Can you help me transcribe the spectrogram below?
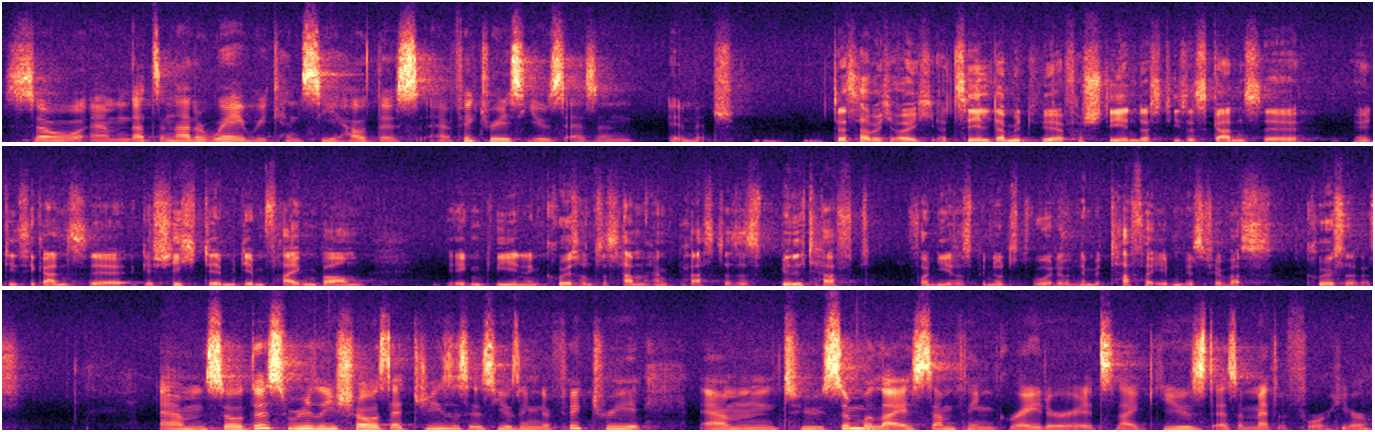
So um, that's another way we can see how this uh, fig tree is used as an image. Das habe ich euch erzählt, damit wir verstehen, dass dieses ganze, äh, diese ganze Geschichte mit dem Feigenbaum irgendwie in einen größeren Zusammenhang passt, dass es bildhaft von Jesus benutzt wurde und eine Metapher eben ist für was Größeres. Um, so this really shows that Jesus is using the fig tree um, to symbolize something greater. It's like used as a metaphor here.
